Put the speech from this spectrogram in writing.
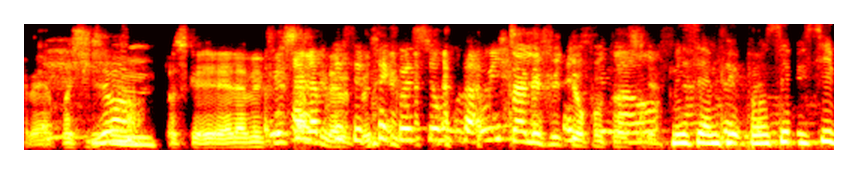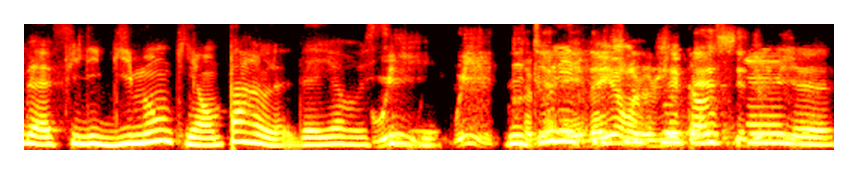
Eh précisément, mm. parce qu'elle avait fait ça. Elle a pris ses précautions, bah oui. Ça, les futurs potentiels. Mais ça me fait penser aussi bah, à Philippe Guimont qui en parle d'ailleurs aussi. Oui, oui. De tous les d'ailleurs, le GPS, c'est de lui.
